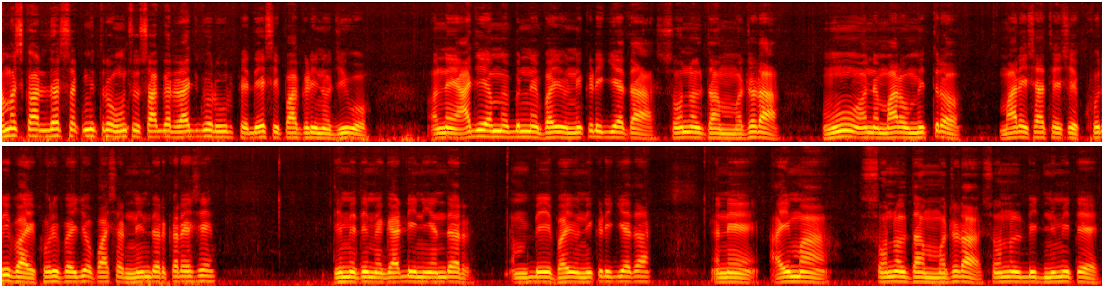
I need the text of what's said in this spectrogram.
નમસ્કાર દર્શક મિત્રો, હું છું સાગર રાજગોર ઉર્ફે દેશી પાઘડીનો જીવો. અને આજે અમે બંને ભાઈઓ નીકળી ગયા હતા સોનલધામ મઢડા. હું અને મારો મિત્ર, મારી સાથે છે ખુરીભાઈ. ખુરીભાઈ જો પાછળ નીંદર કરે છે. ધીમે ધીમે ગાડીની અંદર અમે બે ભાઈઓ નીકળી ગયા હતા અને આઈમાં સોનલધામ મઢડા, સોનલ બીજ નિમિત્તે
